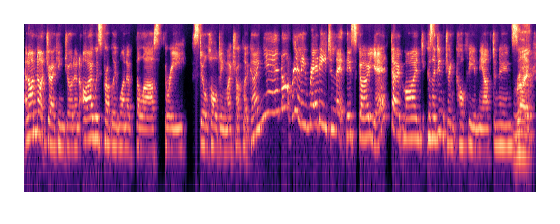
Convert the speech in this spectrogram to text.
And i'm not joking jordan. I was probably one of the last three still holding my chocolate going yeah not really ready to let this go yet. Don't mind. Because i didn't drink coffee in the afternoon. So right.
